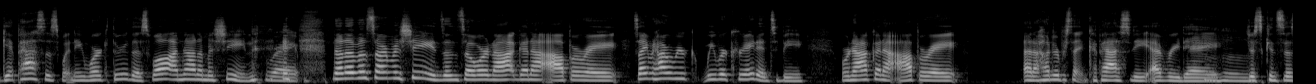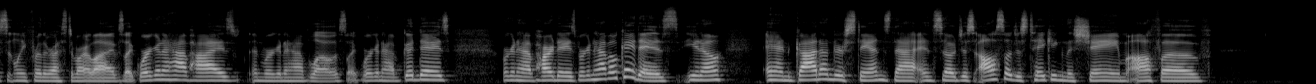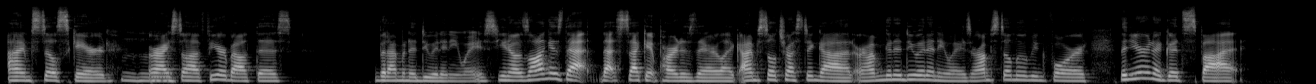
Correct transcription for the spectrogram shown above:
get past this Whitney, work through this? Well, I'm not a machine. Right. None of us are machines and so we're not going to operate it's not even how we were, we were created to be. We're not going to operate at 100% capacity every day, mm-hmm. just consistently for the rest of our lives. Like we're going to have highs and we're going to have lows. Like we're going to have good days, we're going to have hard days, we're going to have okay days, you know? And God understands that. And so just also just taking the shame off of I'm still scared or I mm-hmm. still have fear about this, but I'm going to do it anyways. You know, as long as that that second part is there like I'm still trusting God or I'm going to do it anyways or I'm still moving forward, then you're in a good spot.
